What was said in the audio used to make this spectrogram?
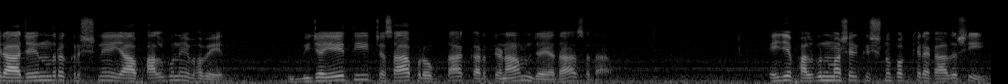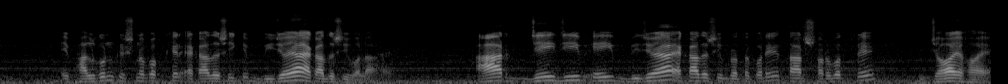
রাজেন্দ্র কৃষ্ণে ইয়া ফাল্গুনে ভবেত বিজয়েতি চসা প্রোক্তা কর্তৃণাম জয়দা সদা। এই যে ফাল্গুন মাসের কৃষ্ণপক্ষের একাদশী এই ফাল্গুন কৃষ্ণপক্ষের একাদশীকে বিজয়া একাদশী বলা হয়। আর যেই জীব এই বিজয়া একাদশী ব্রত করে, তার সর্বত্রে জয় হয়।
